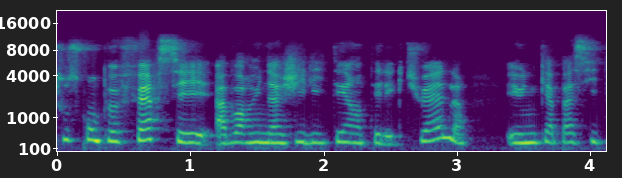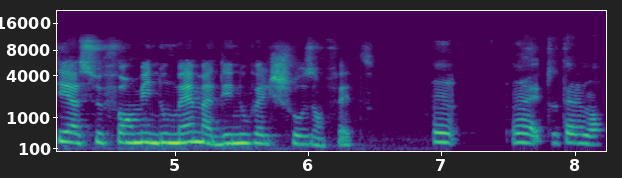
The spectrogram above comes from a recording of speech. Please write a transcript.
tout ce qu'on peut faire, c'est avoir une agilité intellectuelle et une capacité à se former nous-mêmes à des nouvelles choses, en fait. Mmh. Oui, totalement.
